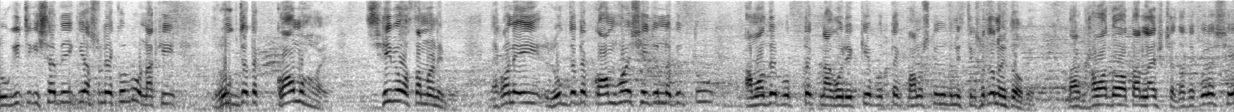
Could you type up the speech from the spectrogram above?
রুগী চিকিৎসা দিয়ে কি আসলে করব, নাকি রোগ যাতে কম হয় সেই ব্যবস্থা আমরা নেব। এখন এই রোগ যাতে কম হয় সেই জন্য কিন্তু আমাদের প্রত্যেক নাগরিককে, প্রত্যেক মানুষকে কিন্তু থেকে সচেতন হতে হবে। তার খাওয়া দাওয়া তার লাইফস্টাইল যাতে করে সে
